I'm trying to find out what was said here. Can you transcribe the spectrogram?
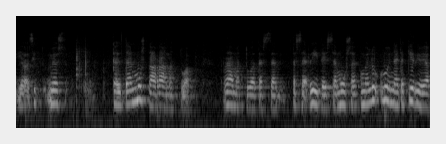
ja sitten myös käytetään mustaa raamattua, raamattua tässä, tässä riiteissä ja muussa. Ja kun mä luin näitä kirjoja,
